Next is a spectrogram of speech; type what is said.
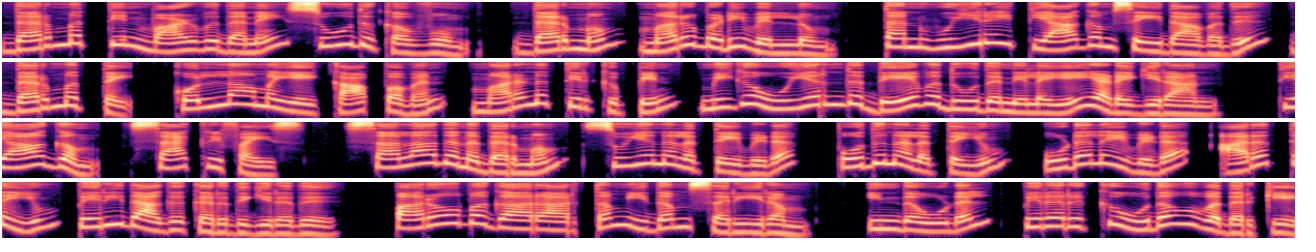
தர்மத்தின் வாழ்வுதனை சூது கவ்வும். தர்மம் மறுபடி வெல்லும். தன் உயிரை தியாகம் செய்தாவது தர்மத்தை கொல்லாமையை காப்பவன் மரணத்திற்குப் பின் மிக உயர்ந்த தேவதூத நிலையை அடைகிறான். தியாகம் சாக்ரிஃபைஸ் சலாதன தர்மம் சுயநலத்தை விட பொதுநலத்தையும் உடலை விட அறத்தையும் பெரிதாக கருதுகிறது. பரோபகாரார்த்தம் இதம் சரீரம். இந்த உடல் பிறருக்கு உதவுவதற்கே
